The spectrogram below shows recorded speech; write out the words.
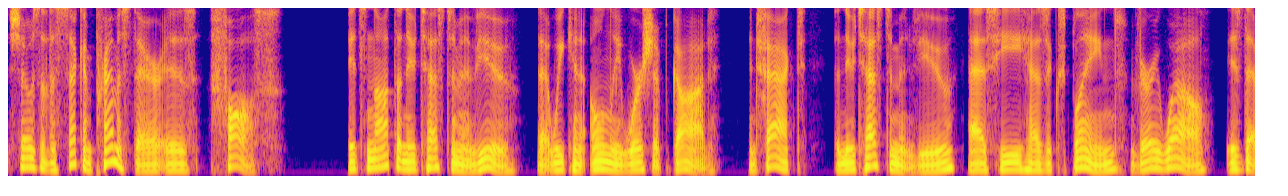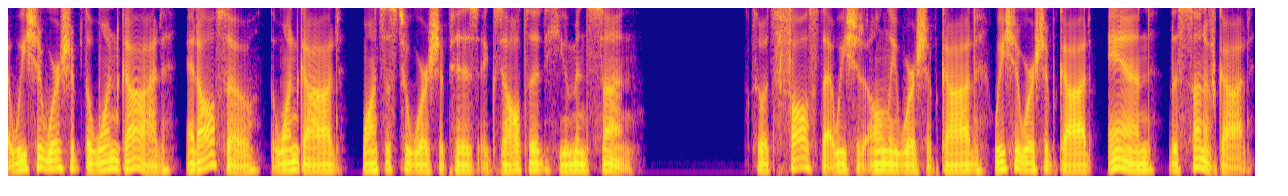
shows that the second premise there is false. It's not the New Testament view that we can only worship God. In fact, the New Testament view, as he has explained very well, is that we should worship the one God, and also the one God wants us to worship his exalted human Son. So it's false that we should only worship God. We should worship God and the Son of God.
